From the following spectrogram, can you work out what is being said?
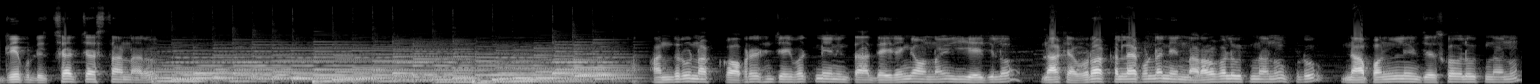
రేపు డిశ్చార్జ్ చేస్తా అన్నారు. అందరూ నాకు కోఆపరేషన్ చేయబట్టి నేను ఇంత ధైర్యంగా ఉన్నాను ఈ ఏజ్లో. నాకు ఎవరూ అక్కర్లేకుండా నేను నడవగలుగుతున్నాను. ఇప్పుడు నా పనులు నేను చేసుకోగలుగుతున్నాను.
